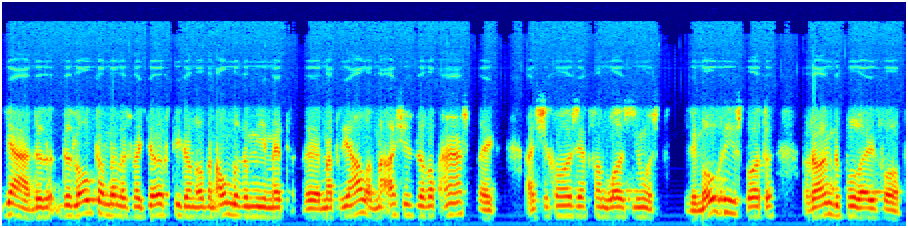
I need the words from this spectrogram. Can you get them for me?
ja, er, er loopt dan wel eens wat jeugd die dan op een andere manier met uh, materialen. Maar als je erop aanspreekt, als je gewoon zegt van luister jongens, jullie mogen hier sporten, ruim de boel even op.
